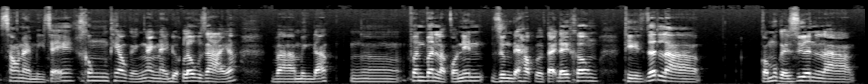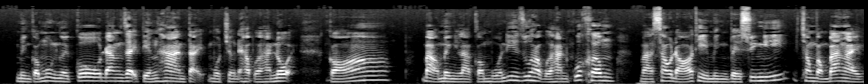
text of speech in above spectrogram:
sau này mình sẽ không theo cái ngành này được lâu dài á. Và mình đã uh, phân vân là có nên dừng đại học ở tại đây không? Thì rất là có một cái duyên là mình có một người cô đang dạy tiếng Hàn tại một trường đại học ở Hà Nội có bảo mình là có muốn đi du học ở Hàn Quốc không và sau đó thì mình về suy nghĩ trong vòng 3 ngày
